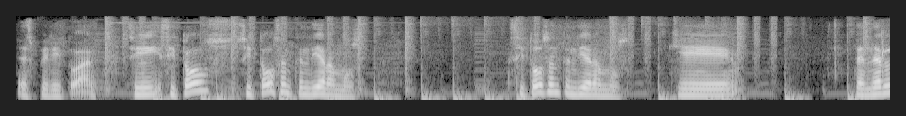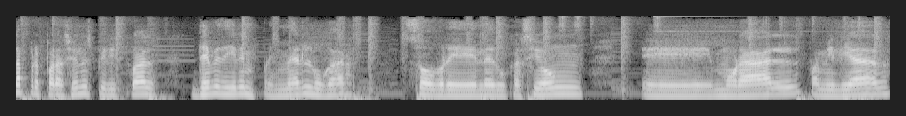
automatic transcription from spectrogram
espiritual. Si, si, todos, si todos entendiéramos, si todos entendiéramos que tener la preparación espiritual debe de ir en primer lugar sobre la educación eh, moral, familiar,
